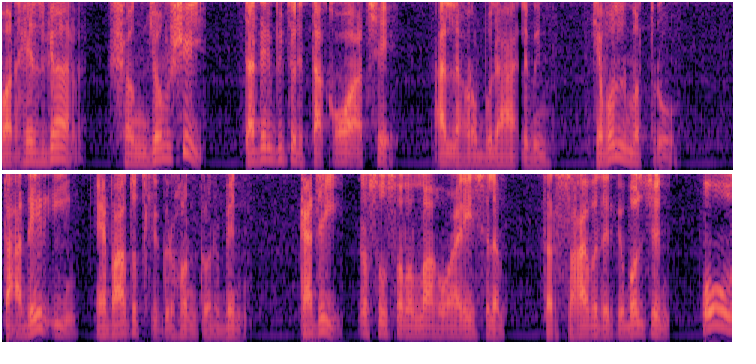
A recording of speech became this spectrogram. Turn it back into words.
পরহেজগার, সংযমশীল, তাদের ভিতরে তাকওয়া আছে। আল্লাহ রব্বুল্লাহ আলমিন কেবলমাত্র তাদেরই এবাদতকে গ্রহণ করবেন। কাজেই রসুল সাল আলী সাল্লাম তার সাহাবাদেরকে বলছেন ও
